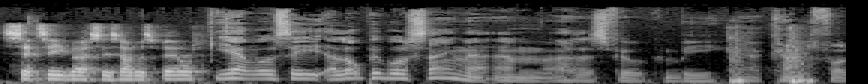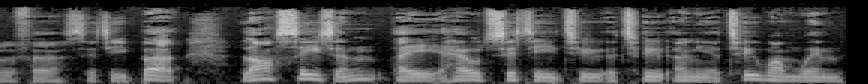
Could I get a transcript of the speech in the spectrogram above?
City versus Huddersfield? Yeah, well, see, a lot of people are saying that um, Huddersfield can be uh, cannon fodder for City, but last season they held City to a two, only a two-one win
